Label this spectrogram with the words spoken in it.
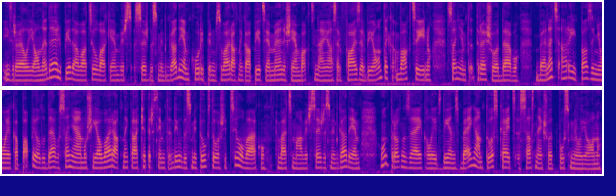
Izraela jau nedēļu piedāvā cilvēkiem virs 60 gadiem, kuri pirms vairāk nekā pieciem mēnešiem vakcinējās ar Pfizer-BioNTech vakcīnu, saņemt trešo devu. Benets arī paziņoja, ka papildu devu saņēmuši jau vairāk nekā 420 tūkstoši cilvēku vecumā virs 60 gadiem un prognozēja, ka līdz dienas beigām to skaits sasniegšot pusmiljonu.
